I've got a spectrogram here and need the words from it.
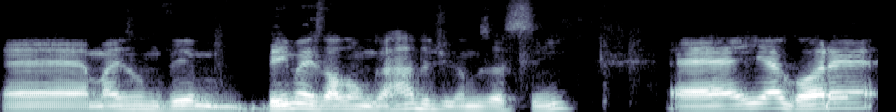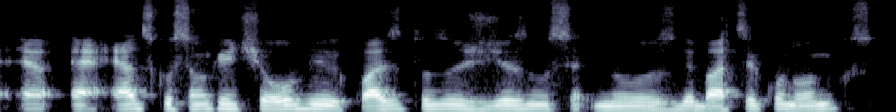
é, mas um V bem mais alongado, digamos assim. É, e agora é, é, é, a discussão que a gente ouve quase todos os dias nos, nos debates econômicos,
